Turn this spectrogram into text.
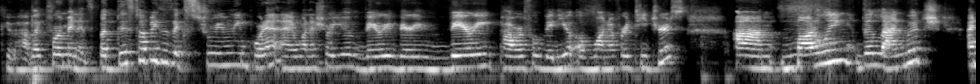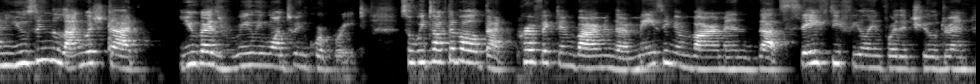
Okay, we have like four minutes, but this topic is extremely important. And I want to show you a very, very, very powerful video of one of our teachers um, modeling the language and using the language that you guys really want to incorporate. So we talked about that perfect environment, that amazing environment, that safety feeling for the children,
